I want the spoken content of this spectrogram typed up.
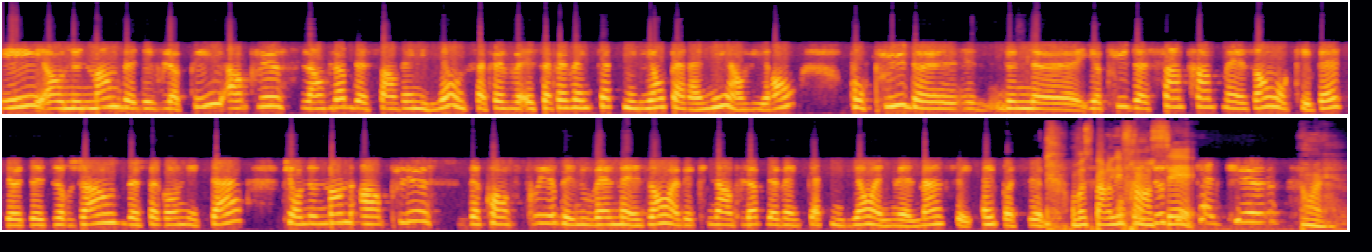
et on nous demande de développer. En plus, l'enveloppe de 120 millions, ça fait ça fait 24 millions par année environ pour plus de d'une il y a plus de 130 maisons au Québec de d'urgence de, de seconde étape. Puis on nous demande en plus de construire des nouvelles maisons avec une enveloppe de 24 millions annuellement, c'est impossible. On va se parler français. Juste le calcul. Ouais.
